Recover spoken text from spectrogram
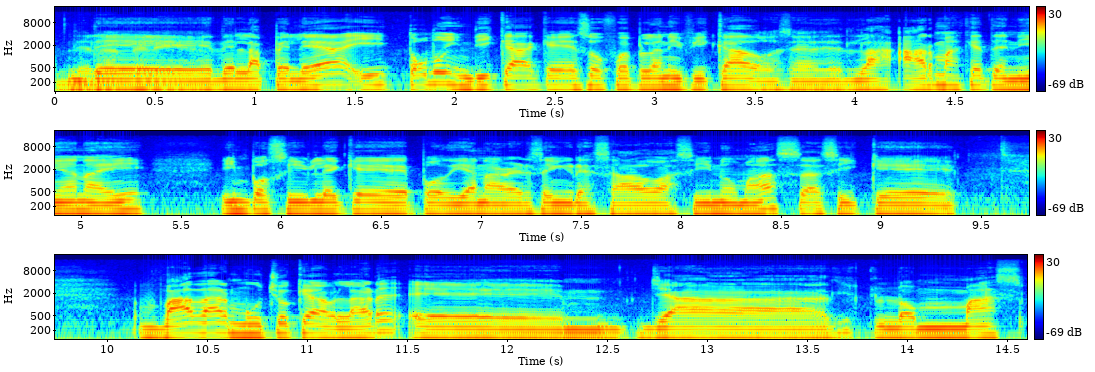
de, la, pelea. y todo indica que eso fue planificado. O sea, las armas que tenían ahí, imposible que podían haberse ingresado así nomás. Así que va a dar mucho que hablar. Eh, ya lo más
